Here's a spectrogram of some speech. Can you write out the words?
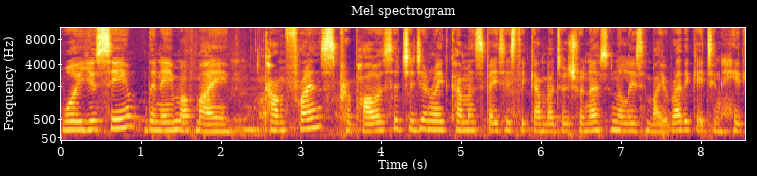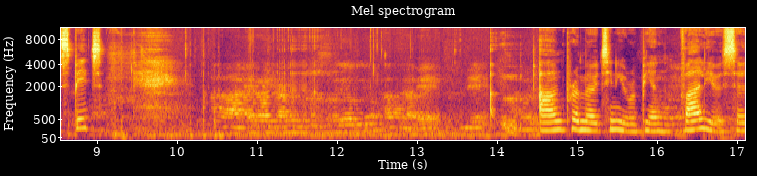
Well, you see the name of my conference, Proposal to Generate Common Spaces to Combat Ultranationalism by Eradicating Hate Speech on promoting European values. So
